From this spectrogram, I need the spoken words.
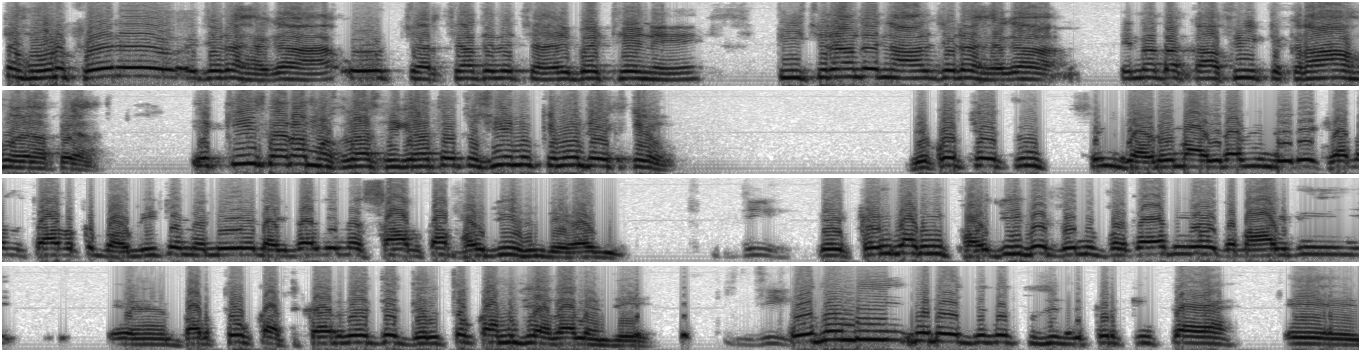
ਤਾਂ ਹੁਣ ਫਿਰ ਜਿਹੜਾ ਹੈਗਾ ਉਹ ਚਰਚਾ ਦੇ ਵਿੱਚ ਆਏ ਬੈਠੇ ਨੇ। ਟੀਚਰਾਂ ਦੇ ਨਾਲ ਜਿਹੜਾ ਹੈਗਾ ਇਹਨਾਂ ਦਾ ਕਾਫੀ ਟਕਰਾਅ ਹੋਇਆ ਪਿਆ। ਇਹ ਕੀ ਸਾਰਾ ਮਸਲਾ ਸੀਗਾ ਤੇ ਤੁਸੀਂ ਇਹਨੂੰ ਕਿਵੇਂ ਦੇਖਦੇ ਹੋ? ਦੇਖੋ ਚੇਤਨ ਸਿੰਘ ਜੌੜੇ ਮਾਜਰਾ ਵੀ ਮੇਰੇ ਖਿਆਲ ਮੁਤਾਬਕ ਬੌਡੀ ਤੇ ਮੈਨੂੰ ਇਹ ਲੱਗਦਾ ਜਿਵੇਂ ਸਾਬਕਾ ਫੌਜੀ ਹੁੰਦੇ ਆ ਉਹ ਵੀ। ਜੀ। ਤੇ ਕਈ ਵਾਰੀ ਫੌਜੀ ਫਿਰ ਤੁਹਾਨੂੰ ਪਤਾ ਵੀ ਉਹ ਦਿਮਾਗ ਦੀ ਵਰਤੋਂ ਘੱਟ ਕਰਦੇ ਤੇ ਦਿਲ ਤੋਂ ਕੰਮ ਜ਼ਿਆਦਾ ਲੈਂਦੇ। ਜੀ। ਉਦੋਂ ਵੀ ਜਿਹੜੇ ਜਦੋਂ ਤੁਸੀਂ ਜ਼ਿਕਰ ਕੀਤਾ ਹੈ ਇਹ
